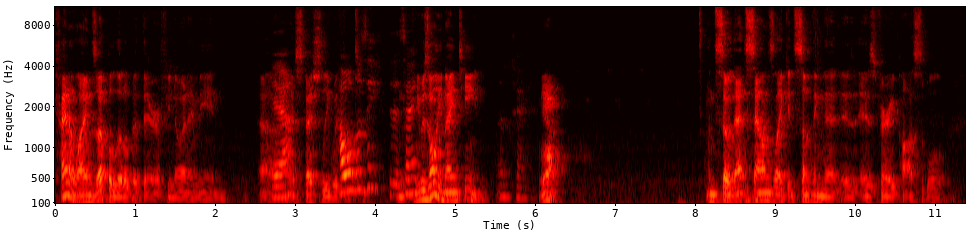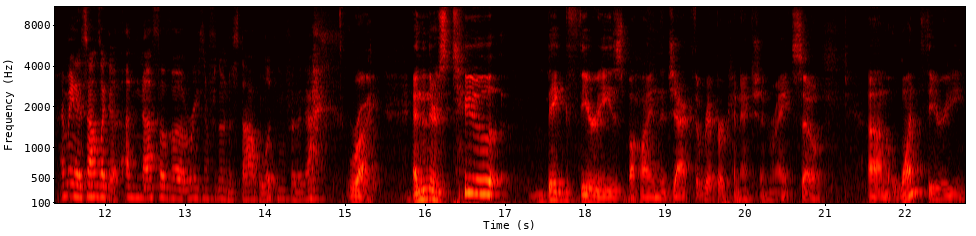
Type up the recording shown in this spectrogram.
kind of lines up a little bit there, if you know what I mean. Uh, Yeah. Especially with How old was he? Did it say? He was only 19. Okay. Yeah. And so that sounds like it's something that is, is very possible. I mean, it sounds like a, enough of a reason for them to stop looking for the guy. Right. And then there's two big theories behind the Jack the Ripper connection, right? So, um, one theory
